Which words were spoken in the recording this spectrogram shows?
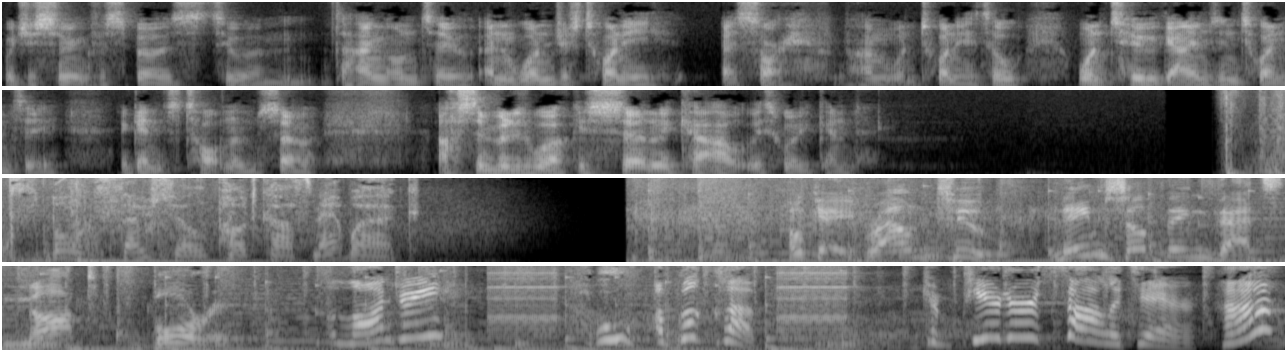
which is something for Spurs to um, to hang on to, and won just 20. Uh, sorry, I haven't won 20 at all. Won two games in 20 against Tottenham. So Aston Villa's work is certainly cut out this weekend. Sports Social Podcast Network. Okay, round two. Name something that's not boring. A laundry? Ooh, a book club. Computer solitaire, huh?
